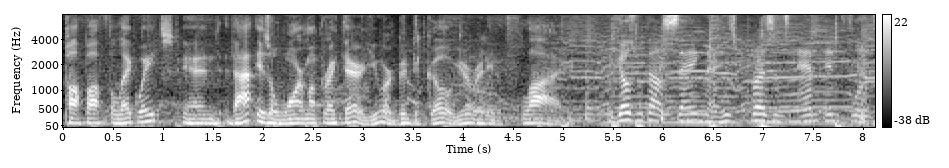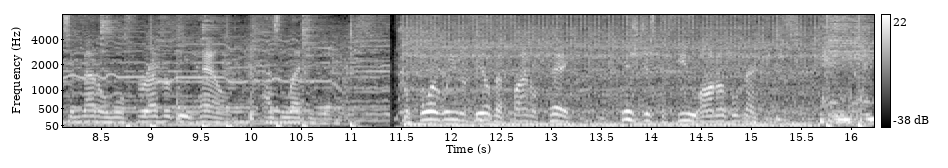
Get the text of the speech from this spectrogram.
Pop off the leg weights, and that is a warm up right there. You are good to go. You're ready to fly. It goes without saying that his presence and influence in metal will forever be hailed as legendary. Before we reveal the final pick, here's just a few honorable mentions.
